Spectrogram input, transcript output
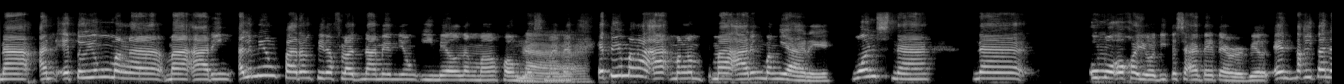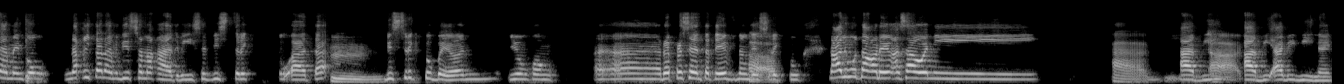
Na an ito yung mga maaring alam mo yung parang pina-flood namin yung email ng mga congressman na, Na- ito yung mga a- mga maaring mangyari once na na umuo kayo dito sa anti-terror bill. And nakita namin kung nakita namin dito sa Makati sa District 2 ata, Mm. District 2 ba yun? Yung kung ah, representative ng Oo. District 2. Nakalimutan ko na yung asawa ni Abi. Abby, Ah, Abby, Abby Binay.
